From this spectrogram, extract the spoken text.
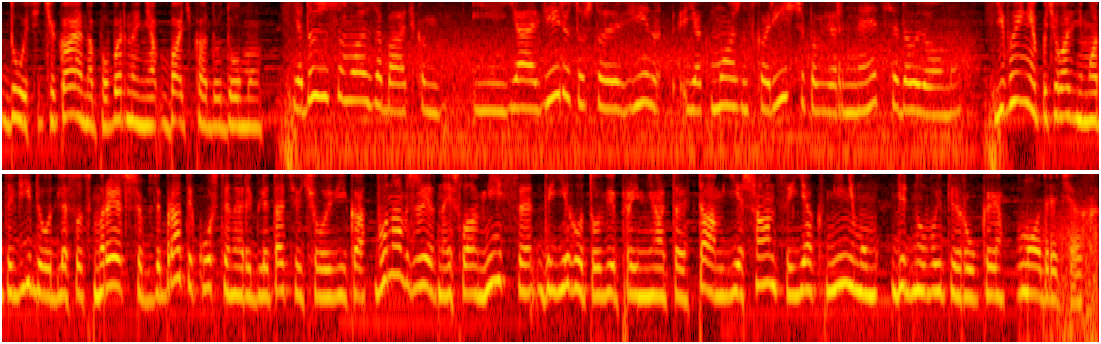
досі чекає на повернення батька додому. Я дуже сумую за батьком, і я вірю, то, що він як можна скоріше повернеться додому. Євгенія почала знімати відео для соцмереж, щоб зібрати кошти на реабілітацію чоловіка. Вона вже знайшла місце, де її готові прийняти. Там є шанси, як мінімум, відновити руки. В Модричах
